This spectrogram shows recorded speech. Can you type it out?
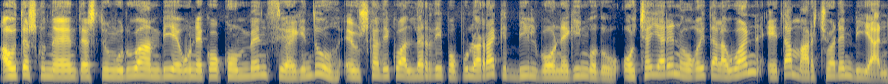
Hauteskundeen testu inguruan bi eguneko konbentzioa egin du. Euskadiko Alderdi Popularrak Bilbon egingo du hogeita lauan eta martxoaren bian.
